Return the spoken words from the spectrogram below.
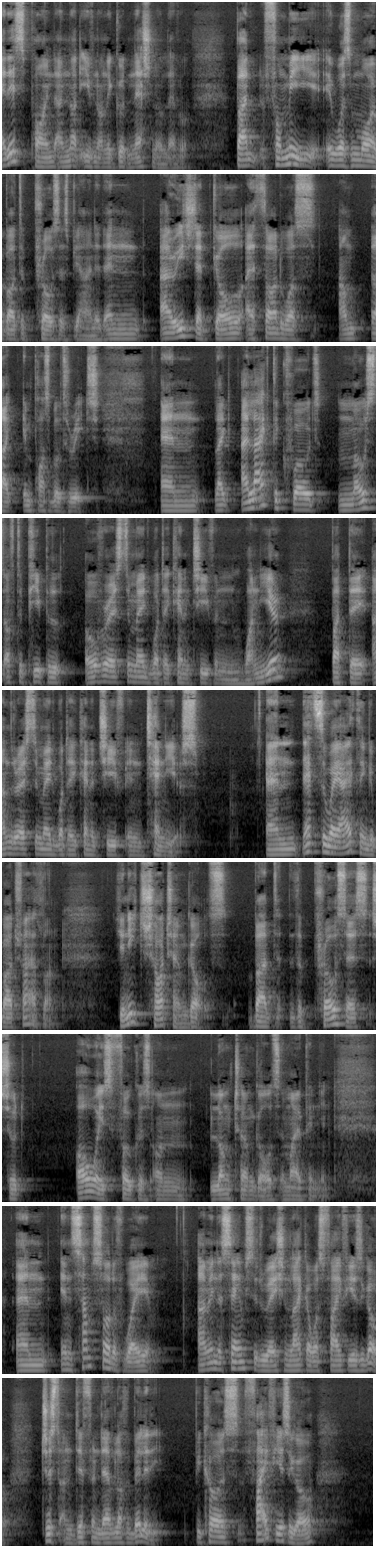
at this point, I'm not even on a good national level. But for me, it was more about the process behind it. And I reached that goal I thought was um, like impossible to reach. And like I like the quote, most of the people overestimate what they can achieve in one year, but they underestimate what they can achieve in 10 years. And that's the way I think about triathlon. You need short term goals, but the process should always focus on long term goals, in my opinion. And in some sort of way, I'm in the same situation like I was five years ago, just on different level of ability. Because five years ago,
